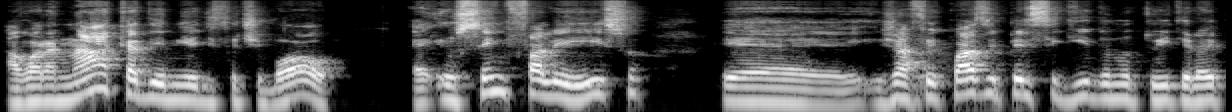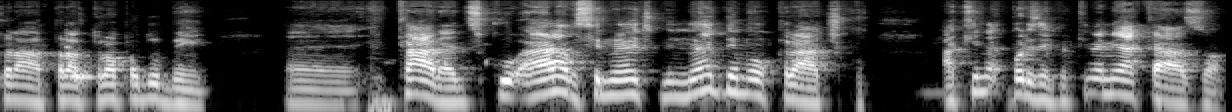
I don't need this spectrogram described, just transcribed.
Agora, na academia de futebol, é, eu sempre falei isso, é, já fui quase perseguido no Twitter aí para a tropa do bem. É, cara, desculpa, ah, você não é, não é democrático. Aqui, na, por exemplo, aqui na minha casa, ó,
